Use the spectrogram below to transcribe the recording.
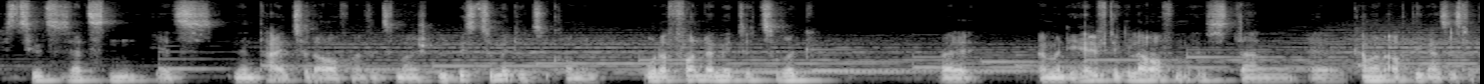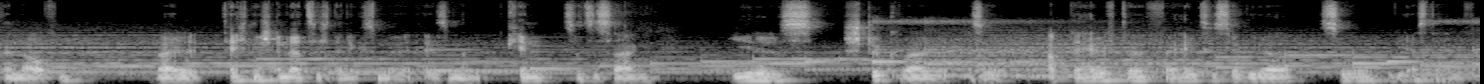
das Ziel zu setzen, jetzt einen Teil zu laufen, also zum Beispiel bis zur Mitte zu kommen oder von der Mitte zurück. Weil wenn man die Hälfte gelaufen ist, dann äh, kann man auch die ganze Strecke laufen, weil technisch ändert sich da nichts mehr. Also man kennt sozusagen jedes Stück, weil also ab der Hälfte verhält sich ja wieder so wie die erste Hälfte.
